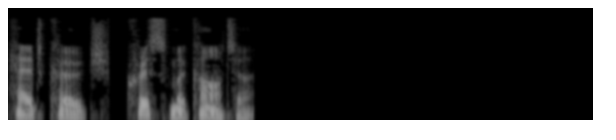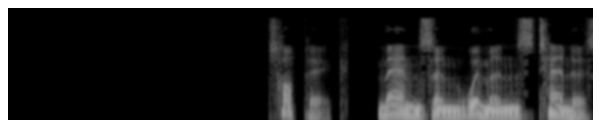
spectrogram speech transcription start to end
Head coach Chris McCarter. Topic: Men's and women's tennis.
